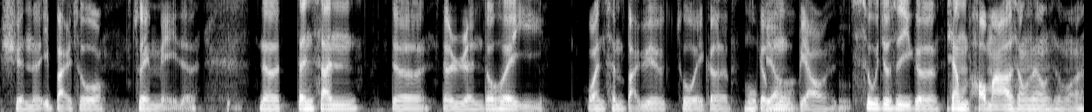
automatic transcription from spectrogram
选了一百座最美的。那登山的的人都会以。完成百岳作为一个目标，目标似乎就是一个像跑马拉松那种什么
